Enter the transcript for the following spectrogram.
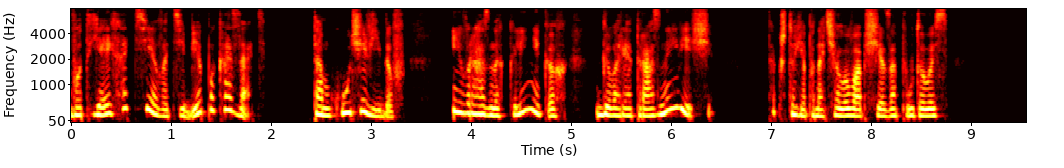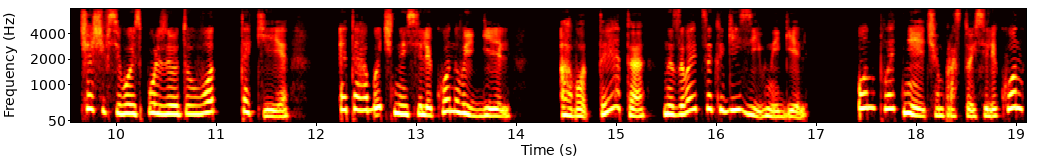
Вот я и хотела тебе показать. Там куча видов, и в разных клиниках говорят разные вещи. Так что я поначалу вообще запуталась. Чаще всего используют вот такие. Это обычный силиконовый гель. А вот это называется когезивный гель. Он плотнее, чем простой силикон,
